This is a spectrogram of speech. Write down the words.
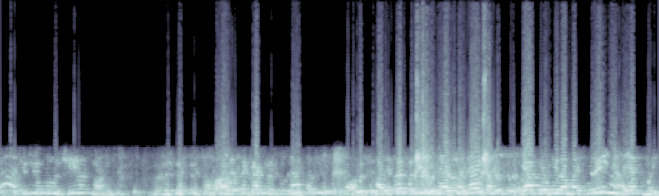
А, чуть-чуть получилось, мам. Але така красота. А тепер подивіться, як хазяйка, як робила майстриня, а як ми.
